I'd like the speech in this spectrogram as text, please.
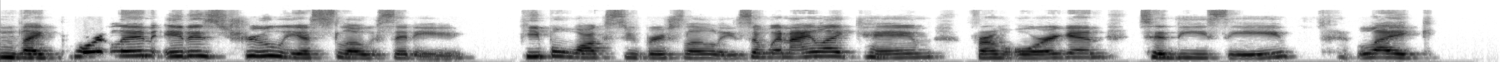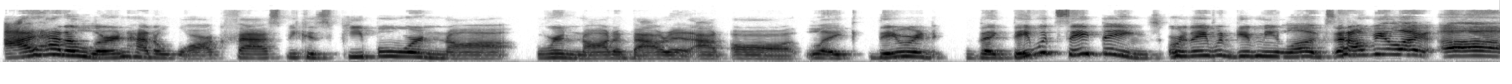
Mm-hmm. Like Portland, it is truly a slow city people walk super slowly. So when I like came from Oregon to DC, like I had to learn how to walk fast because people were not were not about it at all. Like they would like they would say things or they would give me looks and I'll be like, uh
